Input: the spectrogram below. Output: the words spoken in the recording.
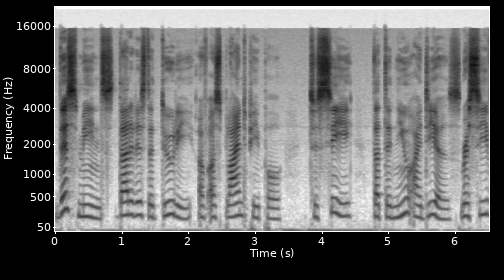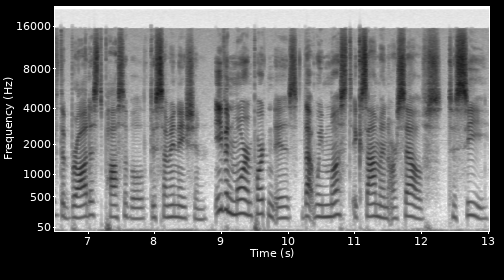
This means that it is the duty of us blind people to see that the new ideas receive the broadest possible dissemination. Even more important is that we must examine ourselves to see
